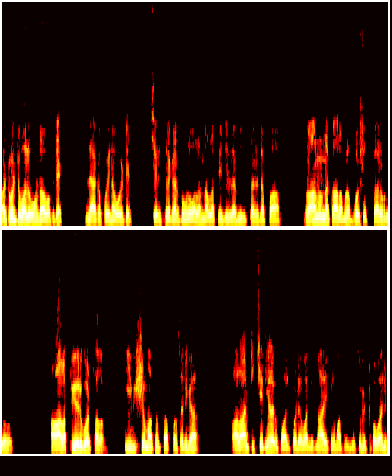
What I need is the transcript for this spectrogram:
అటువంటి వాళ్ళు ఉండా ఒకటే లేకపోయినా ఒకటే. చరిత్ర గర్భంలో వాళ్ళ నల్ల పేజీలుగా మిగుతారు తప్ప రానున్న కాలంలో భవిష్యత్ కాలంలో వాళ్ళ పేరు కూడా తలం ఈ విషయం మాత్రం తప్పనిసరిగా అలాంటి చర్యలకు పాల్పడే వాళ్ళ నాయకులు మాత్రం గుర్తుపెట్టుకోవాలి.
